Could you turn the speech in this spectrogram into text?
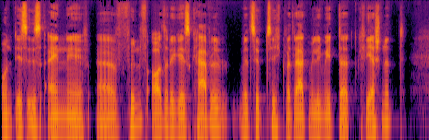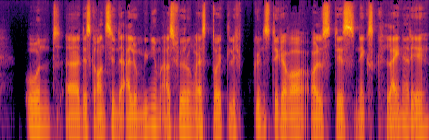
und es ist ein äh, fünfadriges Kabel mit 70 Quadratmillimeter Querschnitt und äh, das Ganze in der Aluminiumausführung, weil es deutlich günstiger war als das nächst kleinere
